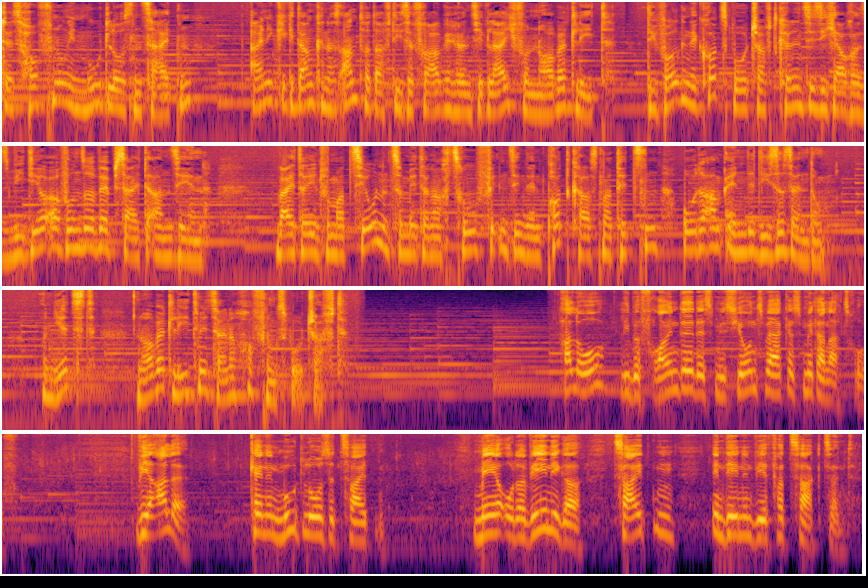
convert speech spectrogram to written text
Gibt es Hoffnung in mutlosen Zeiten? Einige Gedanken als Antwort auf diese Frage hören Sie gleich von Norbert Lied. Die folgende Kurzbotschaft können Sie sich auch als Video auf unserer Webseite ansehen. Weitere Informationen zum Mitternachtsruf finden Sie in den Podcast-Notizen oder am Ende dieser Sendung. Und jetzt Norbert Lied mit seiner Hoffnungsbotschaft. Hallo, liebe Freunde des Missionswerkes Mitternachtsruf. Wir alle kennen mutlose Zeiten, mehr oder weniger Zeiten, in denen wir verzagt sind.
